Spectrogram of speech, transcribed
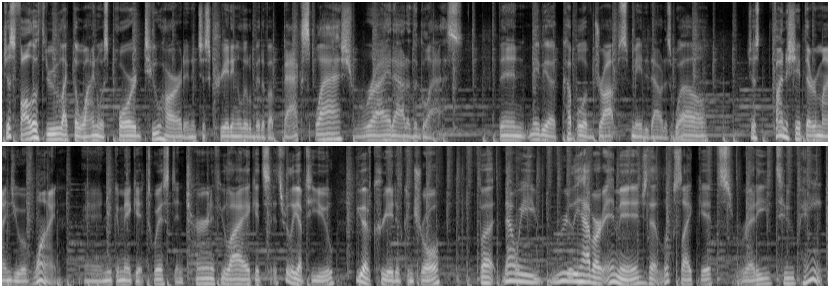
just follow through like the wine was poured too hard and it's just creating a little bit of a backsplash right out of the glass. Then maybe a couple of drops made it out as well. Just find a shape that reminds you of wine. And you can make it twist and turn if you like. It's it's really up to you. You have creative control. But now we really have our image that looks like it's ready to paint.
